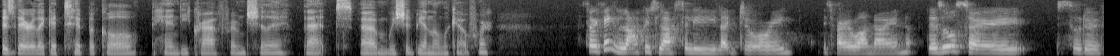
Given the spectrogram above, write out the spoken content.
Is there like a typical handicraft from Chile that um, we should be on the lookout for? So I think lapis lazuli, like jewelry, is very well known. There's also sort of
